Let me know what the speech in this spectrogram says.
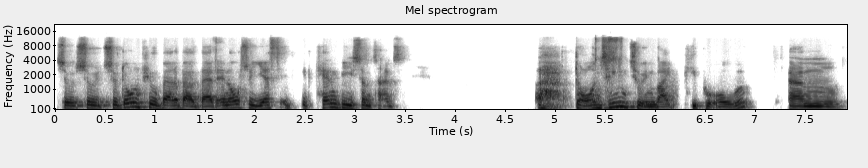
So so so don't feel bad about that. And also, yes, it, it can be sometimes uh, daunting to invite people over. Um,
